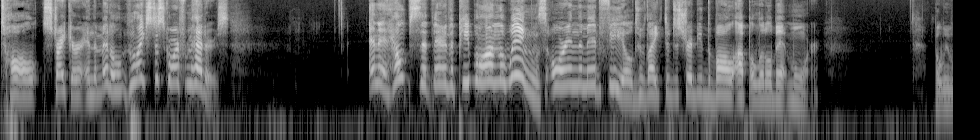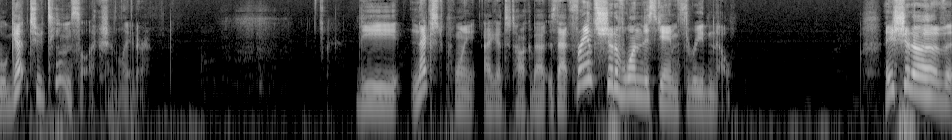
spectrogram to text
tall striker in the middle who likes to score from headers. And it helps that they're the people on the wings or in the midfield who like to distribute the ball up a little bit more. But we will get to team selection later. The next point I get to talk about is that France should have won this game 3 0. They should have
